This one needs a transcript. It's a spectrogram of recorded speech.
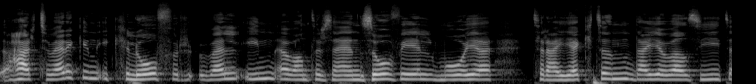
hard werken, ik geloof er wel in, want er zijn zoveel mooie trajecten dat je wel ziet.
